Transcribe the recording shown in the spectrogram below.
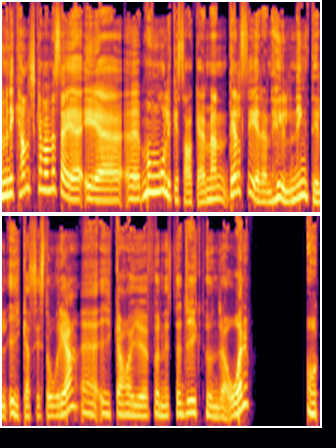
Nej, men Ikanders kan man väl säga är eh, många olika saker. Men dels är det en hyllning till ICAs historia. Eh, ICA har ju funnits i drygt hundra år. Och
